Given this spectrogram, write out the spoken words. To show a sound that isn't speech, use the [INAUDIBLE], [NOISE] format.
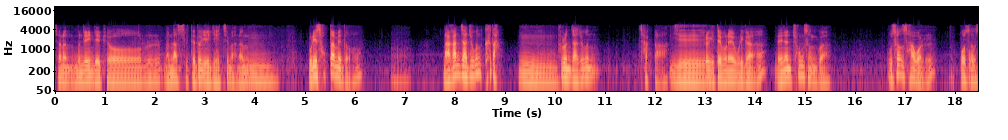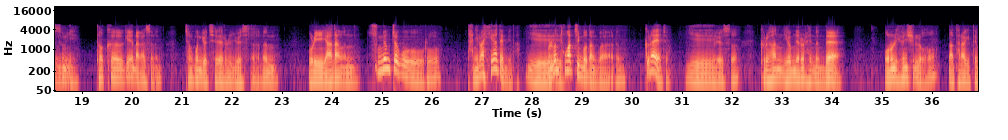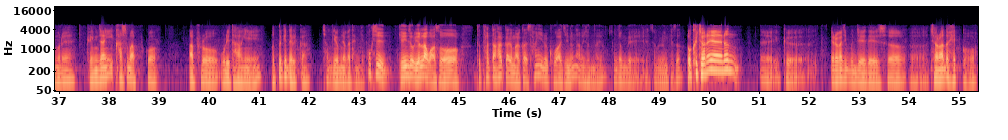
저는 문재인 대표를 만났을 때도 얘기했지만은 음, 우리 속담에도 어, 나간 자죽은 크다, 음, 들어온 자죽은 작다. 예, 그렇기 때문에 우리가 내년 총선과 우선 4월 보선 승리 더 크게 나가서는 정권 교체를 위해서는 우리 야당은 숙명적으로 단일화해야 됩니다. 예, 물론 통합진보당과는 끊어야죠. 예, 그래서 그러한 염려를 했는데 오늘 현실로 나타나기 때문에 굉장히 가슴 아프고 앞으로 우리 당이 어떻게 될까 참 염려가 됩니다. 혹시 개인적으로 연락 와서 저 탈당할까요 말까요 상의를 구하지는 않으셨나요? 천정배 전 의원께서? 또 그 전에는 에, 그 여러 가지 문제에 대해서 어, 전화도 했고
